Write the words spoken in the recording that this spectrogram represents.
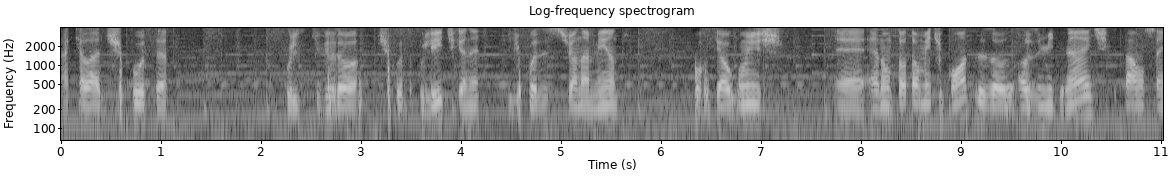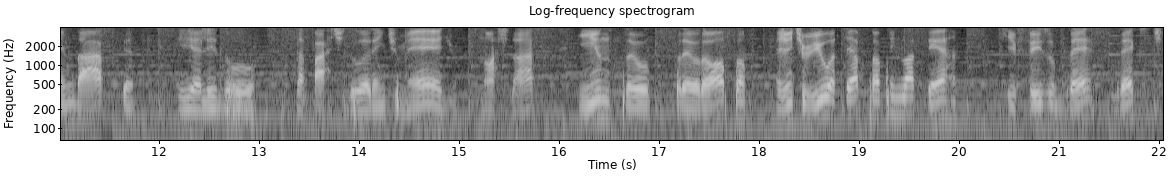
aquela disputa que virou disputa política né de posicionamento porque alguns é, eram totalmente contra os, imigrantes que estavam saindo da África e ali do, da parte do Oriente Médio, norte da África, indo para a Europa. A gente viu até a própria Inglaterra, que fez o Brexit,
